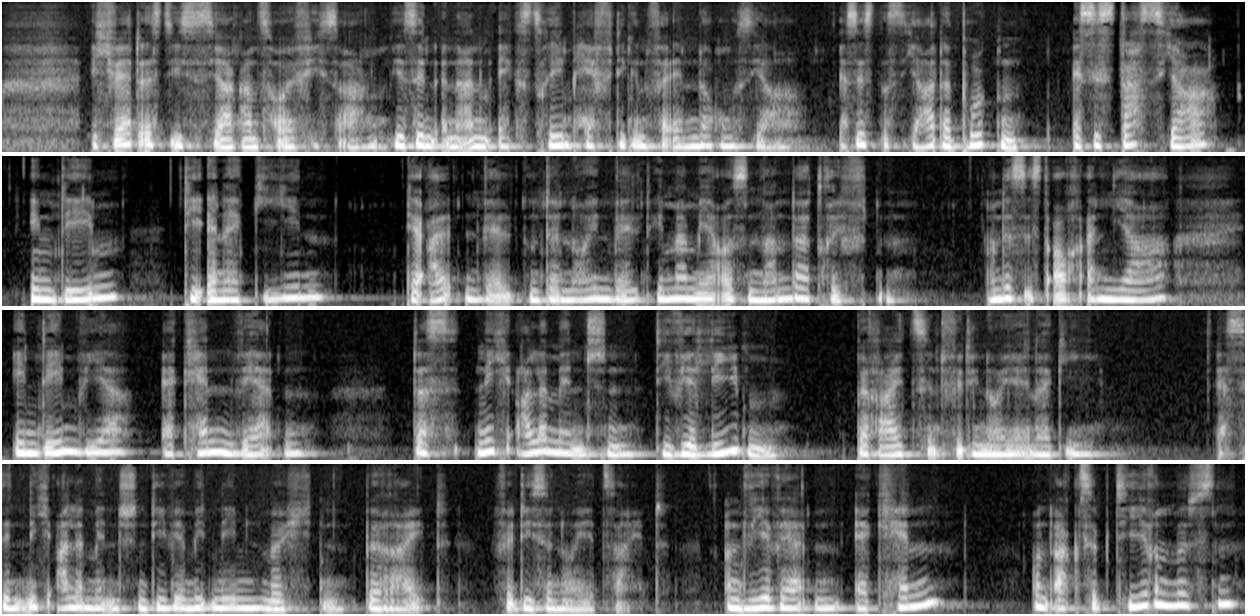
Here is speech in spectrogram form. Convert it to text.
ich werde es dieses Jahr ganz häufig sagen. Wir sind in einem extrem heftigen Veränderungsjahr. Es ist das Jahr der Brücken. Es ist das Jahr, in dem die Energien der alten Welt und der neuen Welt immer mehr auseinanderdriften. Und es ist auch ein Jahr, in dem wir erkennen werden, dass nicht alle Menschen, die wir lieben, bereit sind für die neue Energie. Es sind nicht alle Menschen, die wir mitnehmen möchten, bereit für diese neue Zeit. Und wir werden erkennen und akzeptieren müssen,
